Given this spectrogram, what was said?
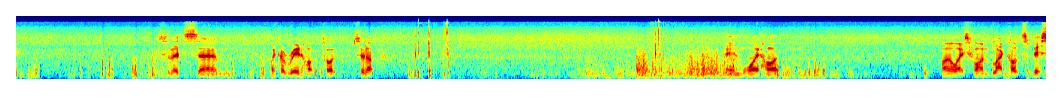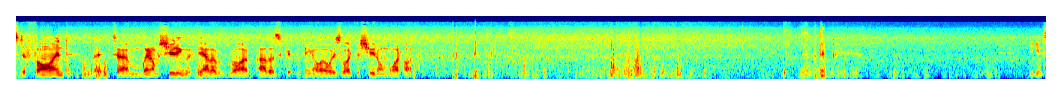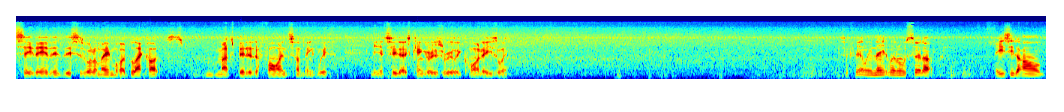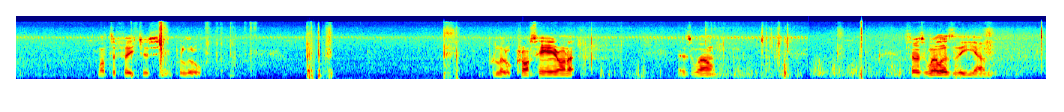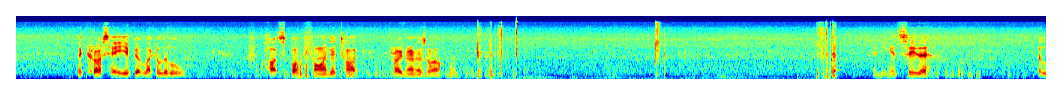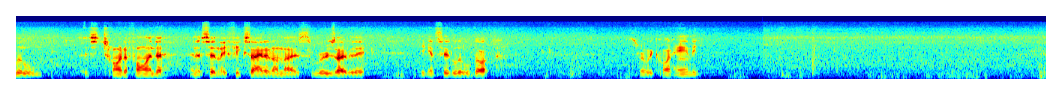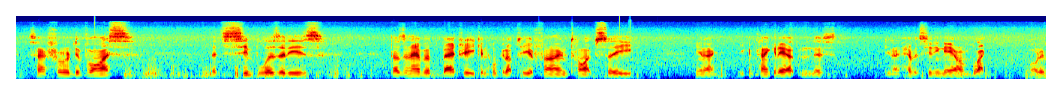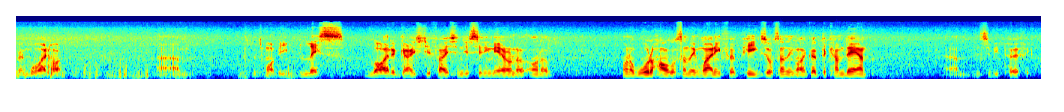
That's um, like a red hot type setup. And white hot. I always find black hot's best to find, but um, when I'm shooting with the other other thing, I always like to shoot on white hot. You can see there, this is what I mean by black hot. It's much better to find something with. You can see those kangaroos really quite easily. It's a fairly neat little setup. Easy to hold. Lots of features. You can put a little put a little crosshair on it as well. So as well as the um, the crosshair, you've got like a little hotspot finder type program as well. And you can see the the little it's trying to find a and it's certainly fixated on those roos over there. You can see the little dot. It's really quite handy. So for a device that's simple as it is, doesn't have a battery, you can hook it up to your phone, type C, you know, you can take it out and just, you know, have it sitting there on black or even white hot, um, which might be less light against your face and you're sitting there on a, on a, on a water hole or something waiting for pigs or something like that to come down. Um, this would be perfect.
